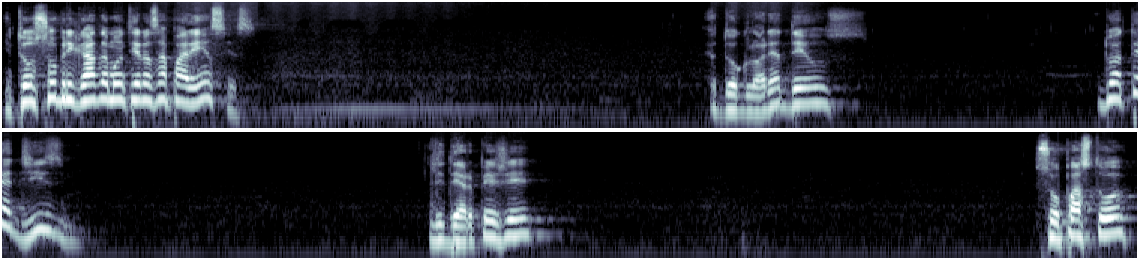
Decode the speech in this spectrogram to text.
Então eu sou obrigado a manter as aparências. Eu dou glória a Deus. Dou até dízimo. Lidero PG. Sou pastor.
